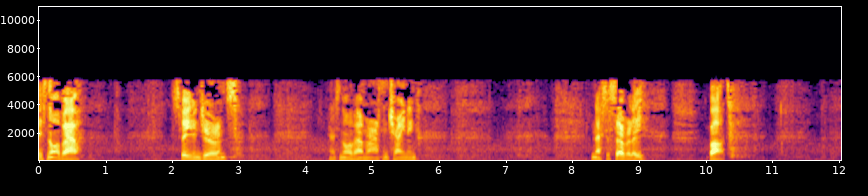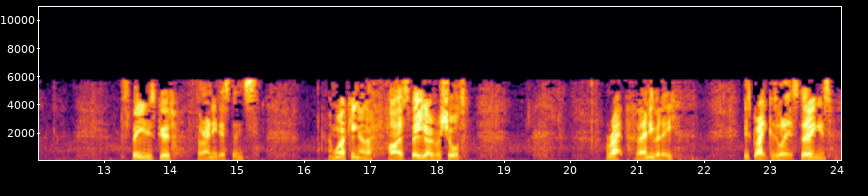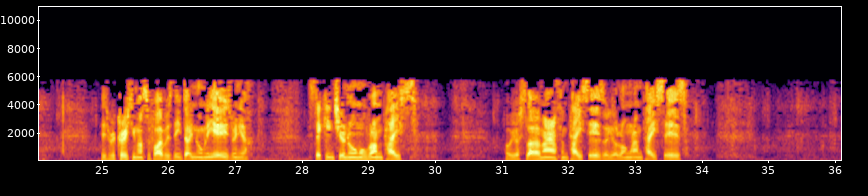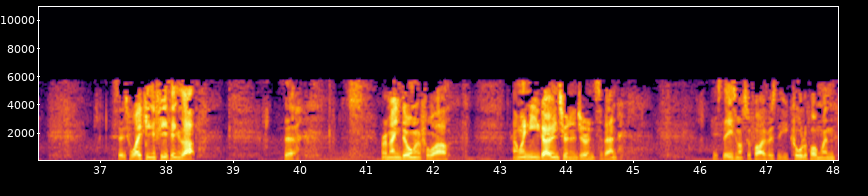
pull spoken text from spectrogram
It's not about speed endurance. It's not about marathon training necessarily, but speed is good for any distance. And working at a higher speed over a short rep for anybody is great because what it's doing is is recruiting muscle fibers that you don't normally use when you're sticking to your normal run pace or your slower marathon paces or your long run paces. So it's waking a few things up that remain dormant for a while. And when you go into an endurance event, it's these muscle fibers that you call upon when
